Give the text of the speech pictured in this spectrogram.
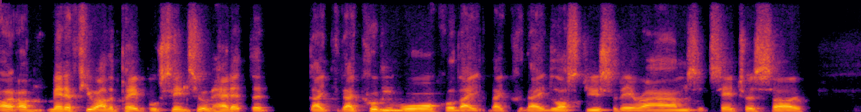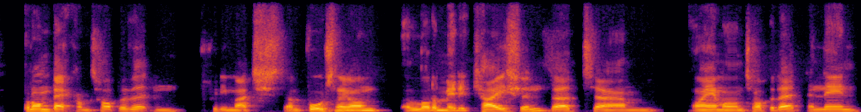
I, have met a few other people since who have had it that they, they couldn't walk or they, they they lost use of their arms, etc. So, but I'm back on top of it and pretty much, unfortunately, on a lot of medication. But um, I am on top of that. And then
